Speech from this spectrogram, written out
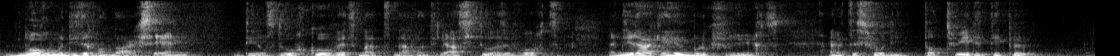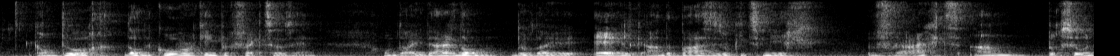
normen die er vandaag zijn, deels door COVID, met naar ventilatie toe enzovoort. En die raken heel moeilijk verhuurd. En het is voor die, dat tweede type kantoor dat een coworking perfect zou zijn. Omdat je daar dan, doordat je eigenlijk aan de basis ook iets meer vraagt aan persoon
